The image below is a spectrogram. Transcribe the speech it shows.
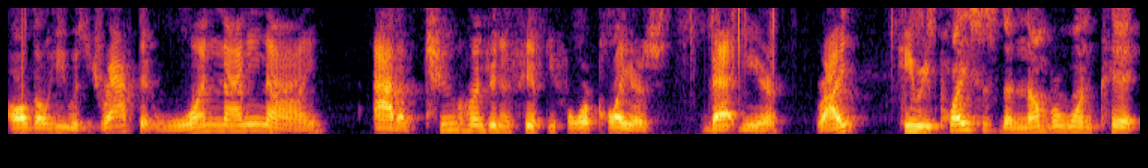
although he was drafted 199 out of 254 players that year, right? He replaces the number one pick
